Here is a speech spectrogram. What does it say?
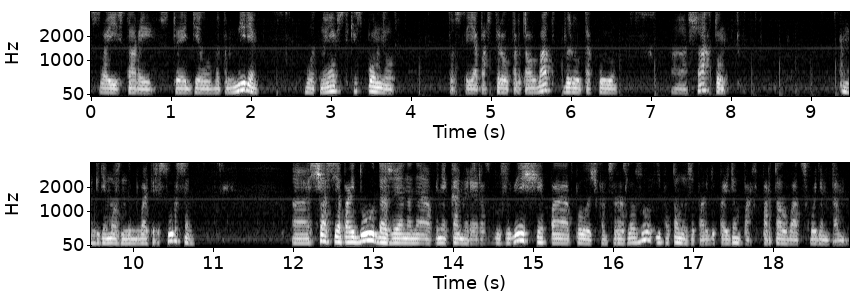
свои старые, что я делал в этом мире. Вот, но я все-таки вспомнил. То, что я построил портал в ад, вырыл такую а, шахту, где можно добывать ресурсы. Сейчас я пойду, даже я на, вне камеры разгружу вещи, по полочкам все разложу, и потом уже пойдем в портал в ад, сходим там,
